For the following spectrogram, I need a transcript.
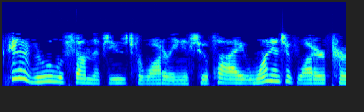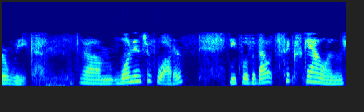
Of rule of thumb that's used for watering is to apply one inch of water per week. Um, one inch of water equals about six gallons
